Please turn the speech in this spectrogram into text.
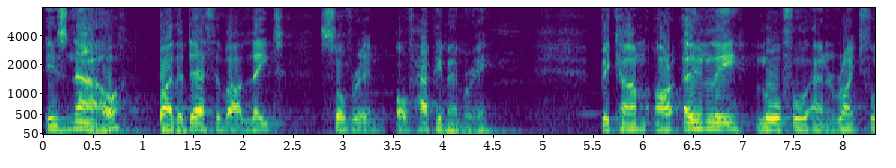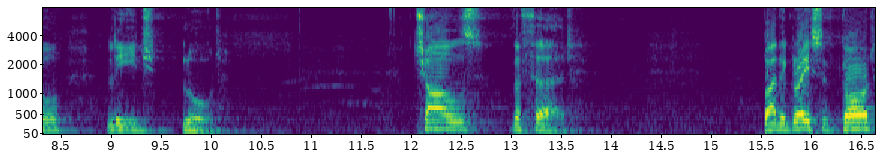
is now, by the death of our late sovereign of happy memory, become our only lawful and rightful liege lord. Charles III, by the grace of God,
